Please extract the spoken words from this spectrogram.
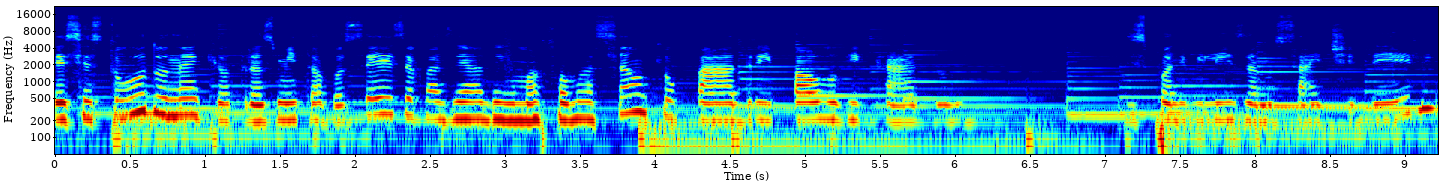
Esse estudo né, que eu transmito a vocês é baseado em uma formação que o padre Paulo Ricardo disponibiliza no site dele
